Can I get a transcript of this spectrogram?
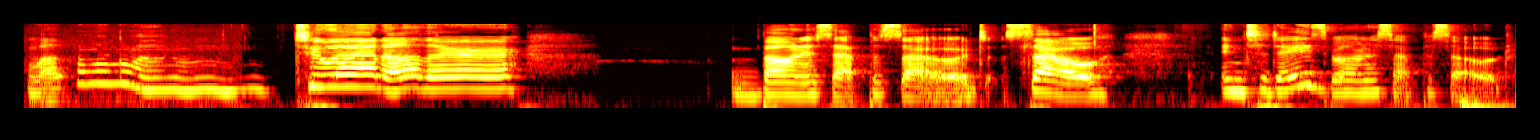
Welcome, welcome, welcome to another bonus episode. So, in today's bonus episode,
